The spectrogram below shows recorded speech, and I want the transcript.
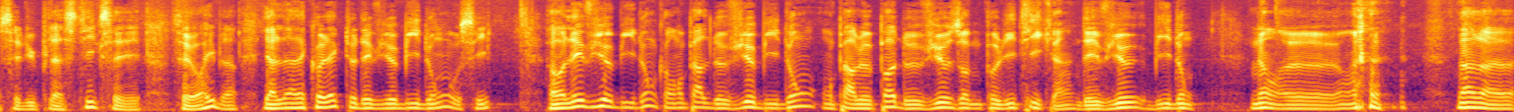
c'est du plastique, c'est horrible. Il y a la collecte des vieux bidons aussi. Alors les vieux bidons, quand on parle de vieux bidons, on ne parle pas de vieux hommes politiques, hein, des vieux bidons. Non, euh, non,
